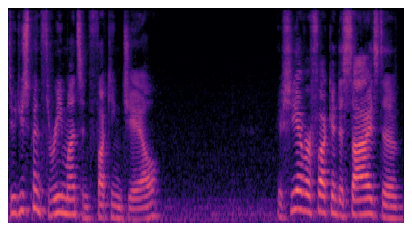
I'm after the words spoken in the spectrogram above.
Dude, you spent three months in fucking jail. If she ever fucking decides to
